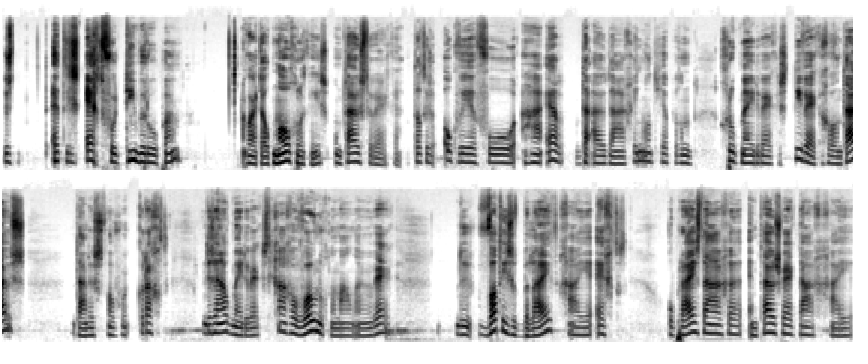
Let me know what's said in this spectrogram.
Dus het is echt voor die beroepen waar het ook mogelijk is om thuis te werken. Dat is ook weer voor HR de uitdaging, want je hebt een groep medewerkers die werken gewoon thuis. Daar is het van voor kracht. er zijn ook medewerkers die gaan gewoon nog normaal naar hun werk. Dus wat is het beleid? Ga je echt op reisdagen en thuiswerkdagen ga je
